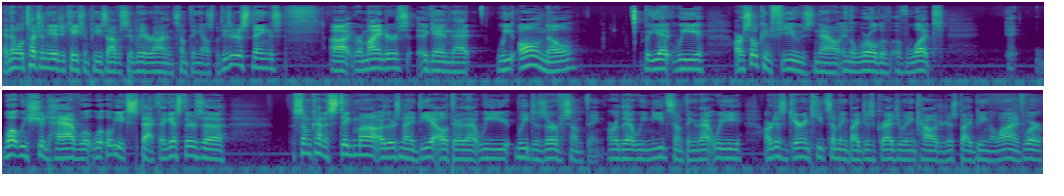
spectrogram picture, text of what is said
And then we'll touch on the education piece, obviously later on, and something else. But these are just things, uh, reminders again that we all know, but yet we are so confused now in the world of, of what what we should have, what, what, we expect. I guess there's a some kind of stigma or there's an idea out there that we we deserve something or that we need something or that we are just guaranteed something by just graduating college or just by being alive where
